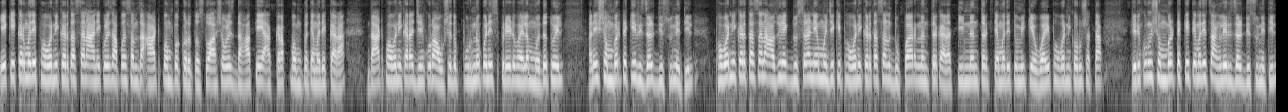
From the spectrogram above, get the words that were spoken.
एक एकरमध्ये फवारणी करत असताना अनेक वेळेस आपण समजा आठ पंप करत असतो अशा वेळेस दहा ते अकरा पंप त्यामध्ये करा. दाट फवारणी करा जेणेकरून औषधं पूर्णपणे स्प्रेड व्हायला मदत होईल आणि शंभर टक्के रिझल्ट दिसून येतील. फवारणी करत असताना अजून एक दुसरा नियम म्हणजे की फवारणी करत असताना दुपार नंतर करा तीन नंतर त्यामध्ये तुम्ही केव्हा केव्हाही फवारणी करू शकता. जेणेकरून शंभर टक्के त्यामध्ये चांगले रिझल्ट दिसून येतील.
